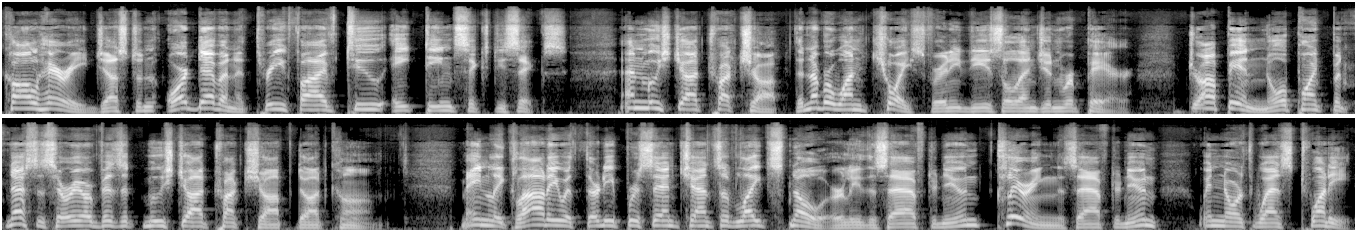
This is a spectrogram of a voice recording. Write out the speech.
Call Harry, Justin, or Devin at 352 1866. And Moose Jaw Truck Shop, the number one choice for any diesel engine repair. Drop in, no appointment necessary, or visit moosejawtruckshop.com. Mainly cloudy with 30% chance of light snow early this afternoon, clearing this afternoon, wind northwest 20.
